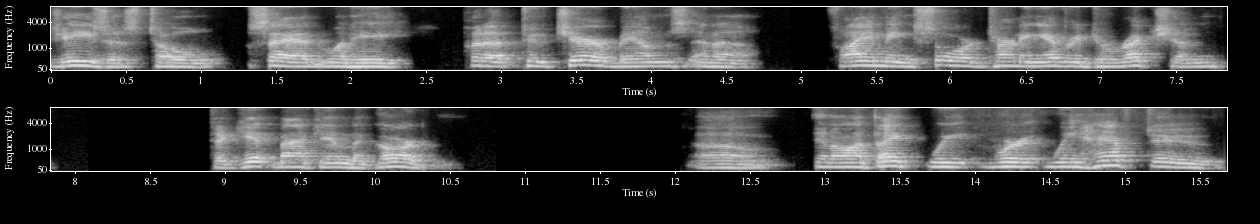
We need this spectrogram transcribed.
Jesus told said when he put up two cherubims and a flaming sword turning every direction to get back in the garden. Um, you know, I think we we we have to.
